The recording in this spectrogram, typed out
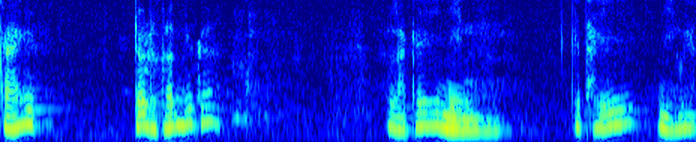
Cái trợ lực lớn nhất á, là cái nhìn cái thấy nhị nguyên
